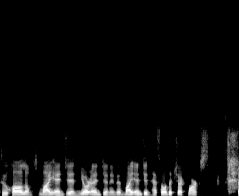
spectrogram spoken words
two columns my engine your engine and then my engine has all the check marks.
